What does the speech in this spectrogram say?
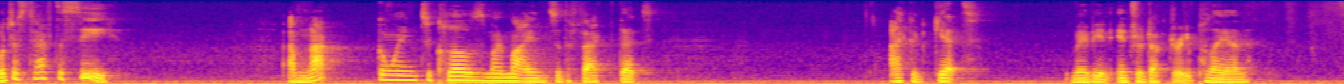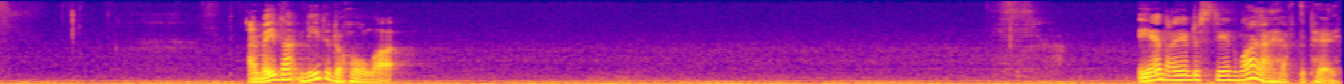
we'll just have to see. I'm not going to close my mind to the fact that I could get maybe an introductory plan. I may not need it a whole lot. And I understand why I have to pay.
